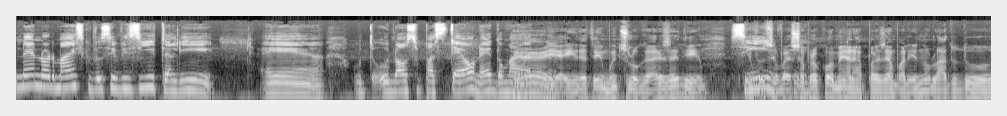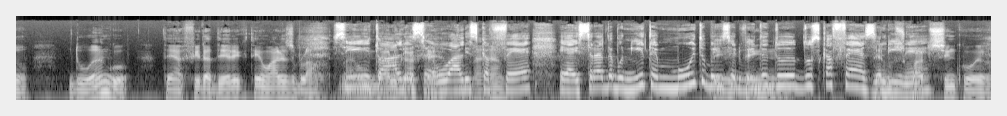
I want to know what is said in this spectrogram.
né, normais que você visita ali, é, o, o, nosso pastel, né? Do mar, é, e ainda tem muitos lugares ali Sim, que você vai só para comer, né? Por exemplo, ali no lado do, do Ango, tem a filha dele que tem o Alice Blau. Né? Sim, um então Alice, café, o Alice né? Café. É, a Estrada Bonita é muito bem tem, servida tem, do, dos cafés tem ali, né? quatro, cinco eu,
